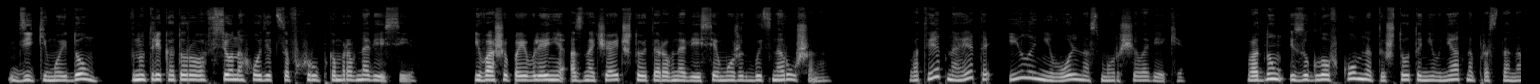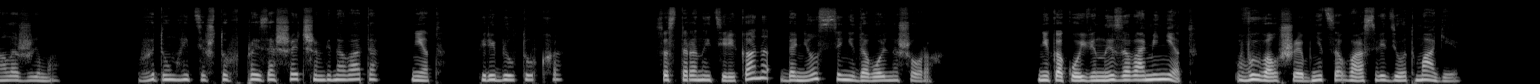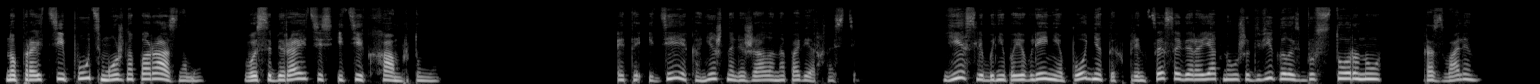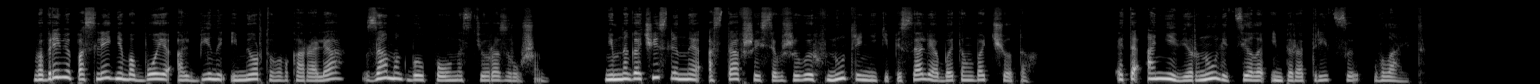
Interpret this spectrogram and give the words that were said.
«Дикий мой дом, внутри которого все находится в хрупком равновесии, и ваше появление означает, что это равновесие может быть нарушено». В ответ на это Ила невольно сморщила веки. В одном из углов комнаты что-то невнятно простонало Жима. «Вы думаете, что в произошедшем виновата?» «Нет», — перебил Туркха. Со стороны Терекана донесся недовольный шорох. Никакой вины за вами нет. Вы волшебница, вас ведет магия. Но пройти путь можно по-разному. Вы собираетесь идти к Хамртуму. Эта идея, конечно, лежала на поверхности. Если бы не появление поднятых, принцесса, вероятно, уже двигалась бы в сторону развалин. Во время последнего боя Альбины и мертвого короля замок был полностью разрушен. Немногочисленные оставшиеся в живых внутренники писали об этом в отчетах. Это они вернули тело императрицы в Лайт.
